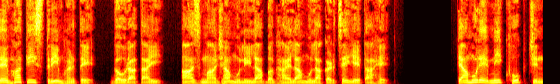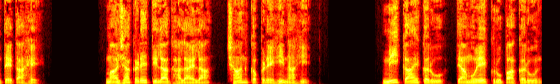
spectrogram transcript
तेव्हा ती स्त्री म्हणते गौराताई आज माझ्या मुलीला बघायला मुलाकडचे येत आहेत त्यामुळे मी खूप चिंतेत आहे. माझ्याकडे तिला घालायला छान कपडेही नाहीत मी काय करू त्यामुळे कृपा करून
